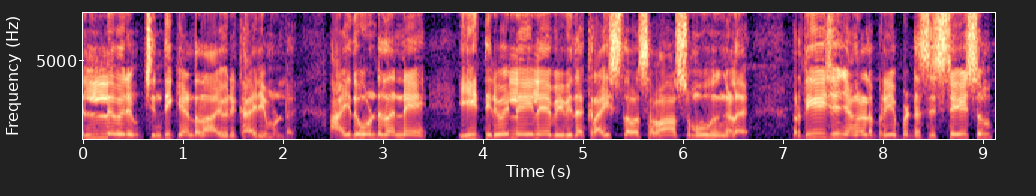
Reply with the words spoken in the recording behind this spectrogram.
എല്ലാവരും ചിന്തിക്കേണ്ടതായ ഒരു കാര്യമുണ്ട്. ആയതുകൊണ്ട് തന്നെ ഈ തിരുവല്ലയിലെ വിവിധ ക്രൈസ്തവ സഭാ സമൂഹങ്ങൾ പ്രത്യേകിച്ച് ഞങ്ങളുടെ പ്രിയപ്പെട്ട സിസ്റ്റേഴ്സും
